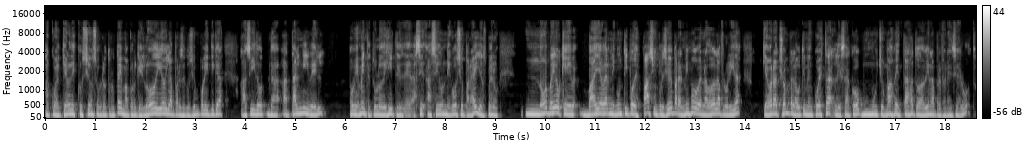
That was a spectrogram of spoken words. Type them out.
a cualquier discusión sobre otro tema, porque el odio y la persecución política ha sido a tal nivel, obviamente tú lo dijiste, eh, ha, sido un negocio para ellos, pero no veo que vaya a haber ningún tipo de espacio, inclusive para el mismo gobernador de la Florida, que ahora Trump en la última encuesta le sacó mucho más ventaja todavía en la preferencia del voto.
